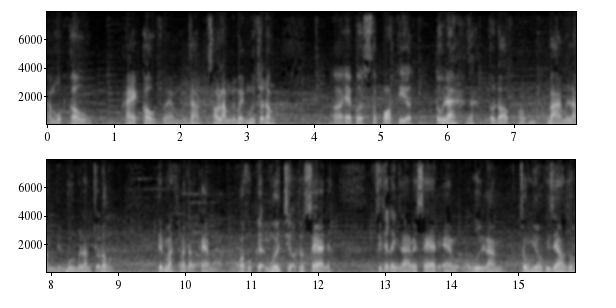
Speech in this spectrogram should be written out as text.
là một cầu hai cầu cho em giảm 65 đến 70 triệu đồng. Ờ, uh, Ever Sport thì uh, tối đa giảm đâu đó khoảng 35 đến 45 triệu đồng. Tiền mặt và tặng kèm gói phụ kiện 10 triệu cho xe nhé. Chi tiết đánh giá về xe thì em cũng đã gửi làm trong nhiều video rồi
